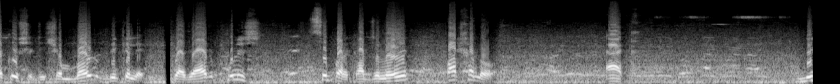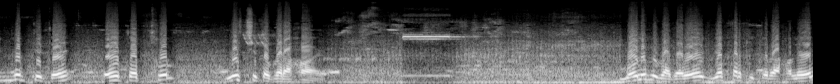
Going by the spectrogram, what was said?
একুশে ডিসেম্বর বিকেলে বাজার পুলিশ সুপার কার্যালয়ে পাঠানো এক বিজ্ঞপ্তিতে এ তথ্য নিশ্চিত করা হয়। মৌলভীবাজারে গ্রেফতারকৃতরা হলেন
